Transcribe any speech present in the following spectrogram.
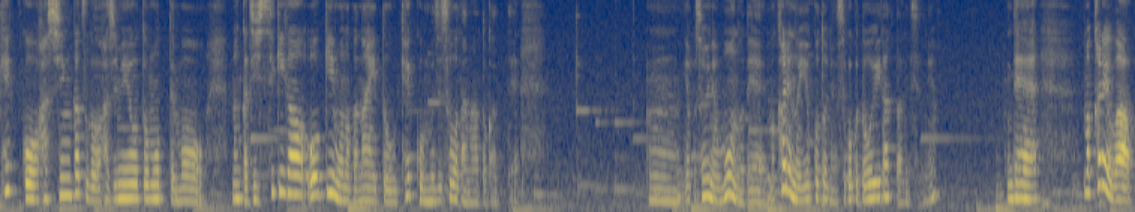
結構発信活動を始めようと思ってもなんか実績が大きいものがないと結構むずそうだなとかってうんやっぱそういうふうに思うので、まあ、彼の言うことにはすごく同意だったんですよね。で、まあ、彼は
